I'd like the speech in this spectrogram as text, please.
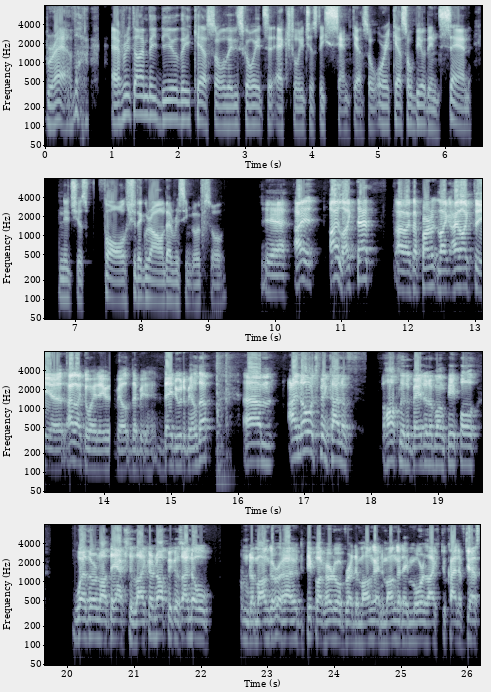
breath. Every time they build a castle they discover it's actually just a sand castle or a castle built in sand and it just falls to the ground every single episode. Yeah, I I like that. I like that part. Like I like the uh, I like the way they build they, they do the build up. Um, I know it's been kind of hotly debated among people whether or not they actually like it or not because I know from the manga uh, the people I've heard who have read the manga and the manga they more like to kind of just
